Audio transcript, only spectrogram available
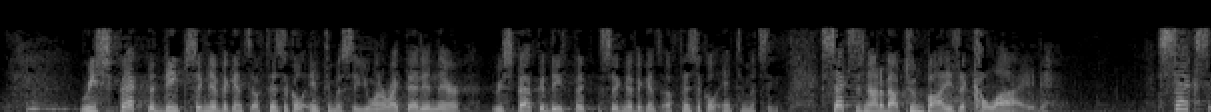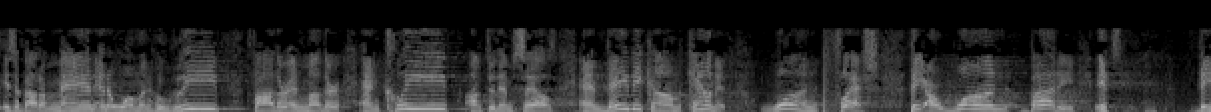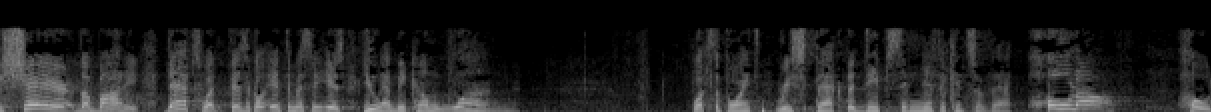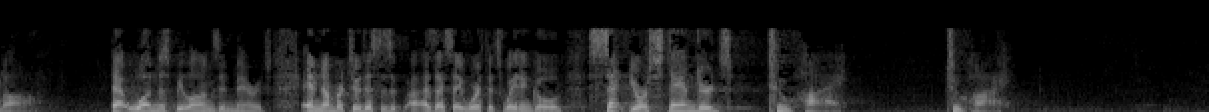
Respect the deep significance of physical intimacy. You want to write that in there? Respect the deep significance of physical intimacy. Sex is not about two bodies that collide. Sex is about a man and a woman who leave father and mother and cleave unto themselves and they become, count it, one flesh. They are one body. It's, they share the body. That's what physical intimacy is. You have become one. What's the point? Respect the deep significance of that. Hold off. Hold off. That oneness belongs in marriage. And number two, this is, as I say, worth its weight in gold. Set your standards too high. Too high.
